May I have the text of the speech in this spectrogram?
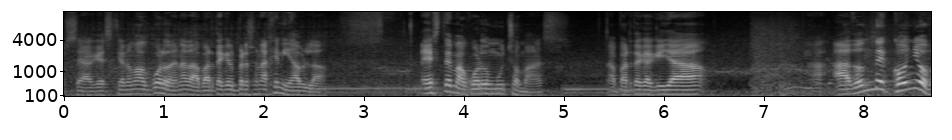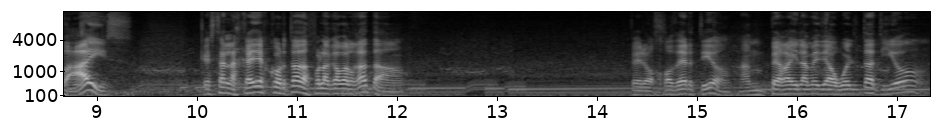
O sea, que es que no me acuerdo de nada. Aparte que el personaje ni habla. Este me acuerdo mucho más. Aparte que aquí ya... ¿A, ¿A dónde coño vais? Que están las calles cortadas por la cabalgata. Pero joder, tío Han pegado ahí la media vuelta, tío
